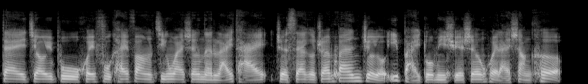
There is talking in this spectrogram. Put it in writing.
待教育部恢复开放境外生能来台，这三个专班就有一百多名学生会来上课。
